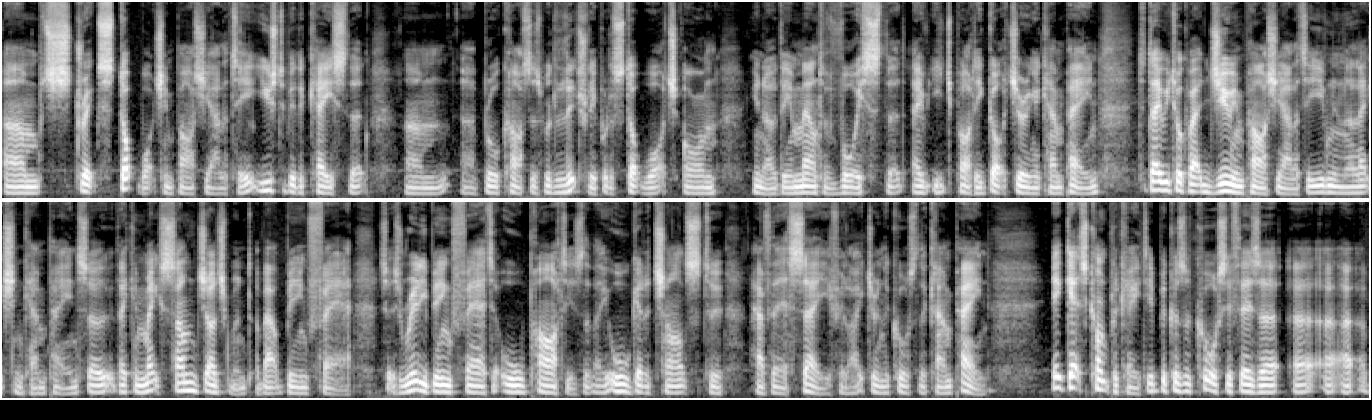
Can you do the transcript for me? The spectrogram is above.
um, strict stopwatch impartiality. It used to be the case that um, uh, broadcasters would literally put a stopwatch on, you know, the amount of voice that each party got during a campaign. Today we talk about due impartiality, even in an election campaign, so they can make some judgment about being fair. So it's really being fair to all parties that they all get a chance to have their say, if you like, during the course of the campaign it gets complicated because, of course, if there's a, a, a,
